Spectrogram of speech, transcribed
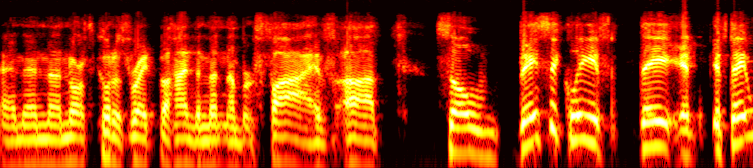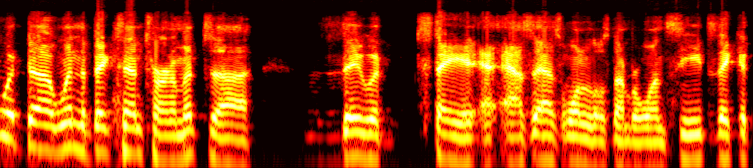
and then uh, North Dakota's right behind them at number five. Uh, so basically, if they if, if they would uh, win the Big Ten tournament, uh, they would stay as as one of those number one seeds. They could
